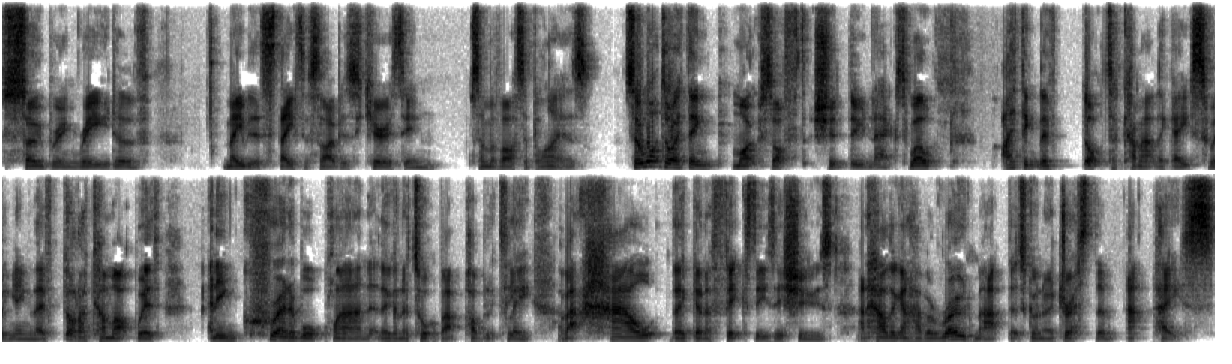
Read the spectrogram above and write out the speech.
sobering read of maybe the state of cybersecurity in some of our suppliers. So what do I think Microsoft should do next? Well I think they've got to come out the gate swinging. They've got to come up with an incredible plan that they're going to talk about publicly about how they're going to fix these issues and how they're going to have a roadmap that's going to address them at pace.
